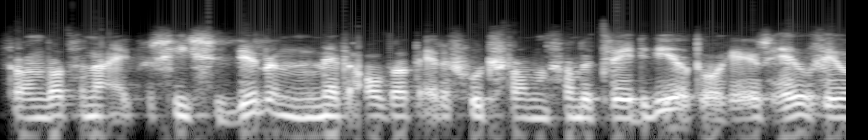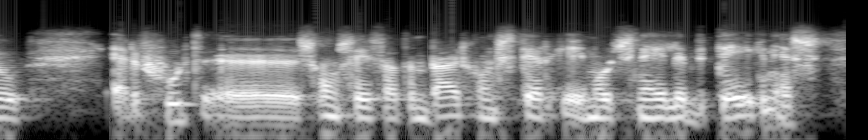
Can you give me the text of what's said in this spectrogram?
van wat we nou eigenlijk precies willen met al dat erfgoed van, van de Tweede Wereldoorlog. Er is heel veel erfgoed. Uh, soms heeft dat een buitengewoon sterke emotionele betekenis.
